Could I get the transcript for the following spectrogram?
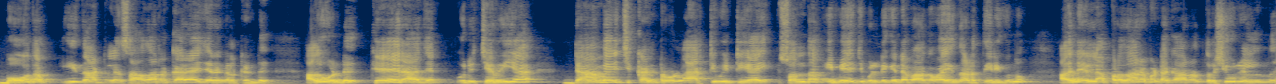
ബോധം ഈ നാട്ടിലെ സാധാരണക്കാരായ ജനങ്ങൾക്കുണ്ട്. അതുകൊണ്ട് കെ രാജൻ ഒരു ചെറിയ ഡാമേജ് കൺട്രോൾ ആക്ടിവിറ്റിയായി സ്വന്തം ഇമേജ് ബിൽഡിങ്ങിന്റെ ഭാഗമായി നടത്തിയിരിക്കുന്നു. അതിന്റെ എല്ലാം പ്രധാനപ്പെട്ട കാരണം തൃശ്ശൂരിൽ നിന്ന്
